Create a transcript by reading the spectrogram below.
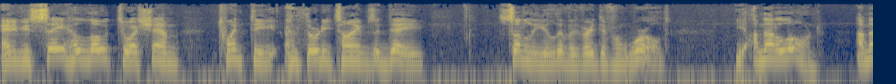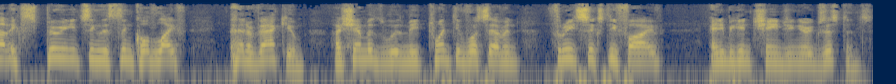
And if you say hello to Hashem 20, 30 times a day, suddenly you live a very different world. I'm not alone. I'm not experiencing this thing called life in a vacuum. Hashem is with me 24 7, 365, and you begin changing your existence.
